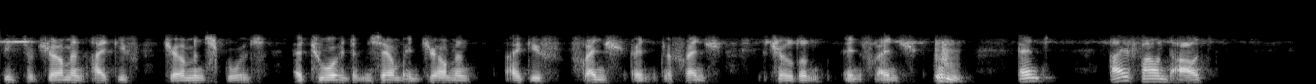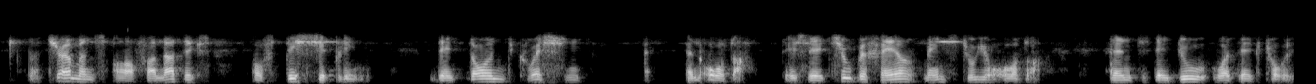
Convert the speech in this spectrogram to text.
speak to German. I give German schools a tour in the museum in German. I give French and the French children in French. and I found out that Germans are fanatics of discipline. They don't question an order. They say zu Befehl means to your order. And they do what they're told.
